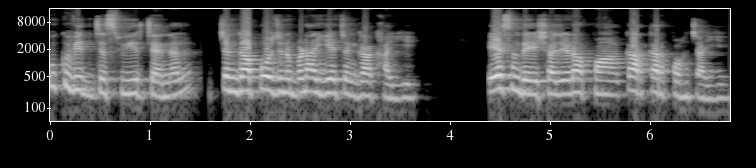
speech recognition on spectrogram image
ਕੁੱਕ ਵਿਦ ਜਸਵੀਰ ਚੈਨਲ, ਚੰਗਾ ਭੋਜਨ ਬਣਾਈਏ, ਚੰਗਾ ਖਾਈਏ। ਇਹ ਸੰਦੇਸ਼ ਆ ਜਿਹੜਾ ਆਪਾਂ ਘਰ ਘਰ ਪਹੁੰਚਾਈਏ।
